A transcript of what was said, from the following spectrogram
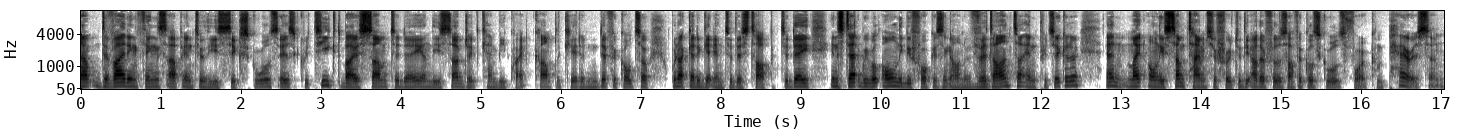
Now, dividing things up into these six schools is critiqued by some today, and the subject can be quite complicated and difficult, so we're not going to get into this topic today. Instead, we will only be focusing on Vedanta in particular, and might only sometimes refer to the other philosophical schools for comparison.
